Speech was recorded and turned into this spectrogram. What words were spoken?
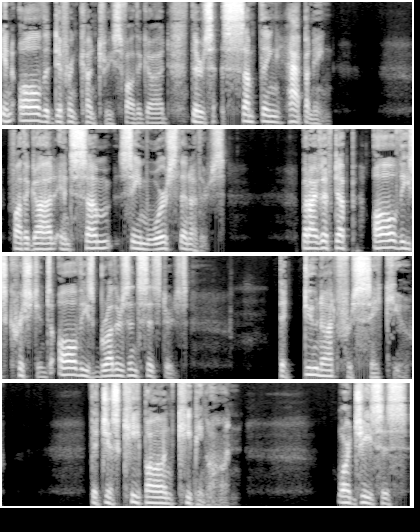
in all the different countries, Father God, there's something happening. Father God, and some seem worse than others. But I lift up all these Christians, all these brothers and sisters that do not forsake you, that just keep on keeping on. Lord Jesus,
